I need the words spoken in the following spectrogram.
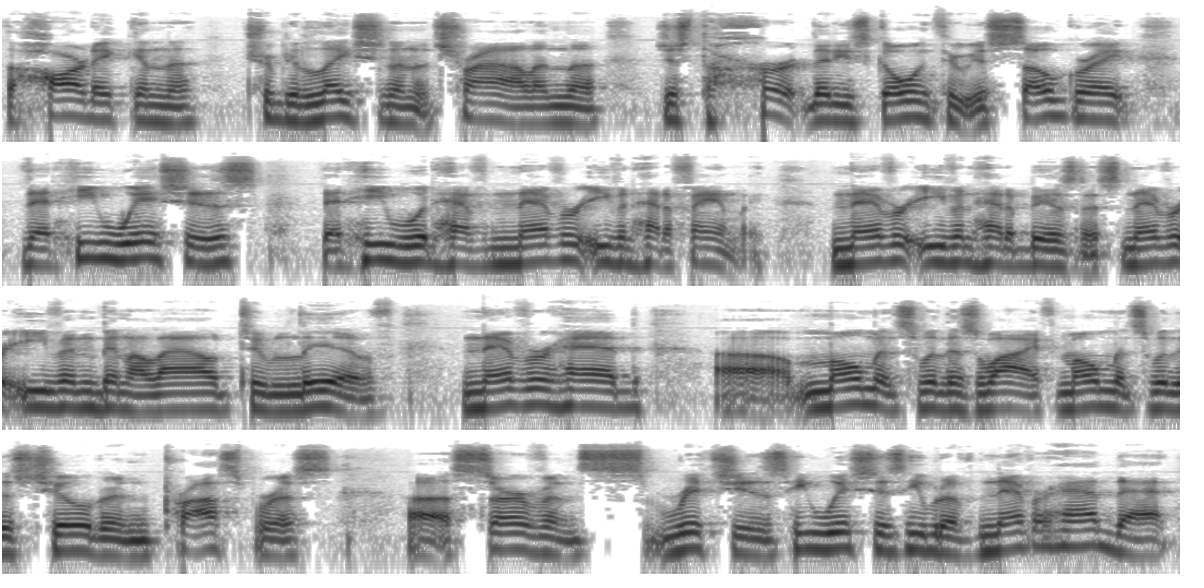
the heartache and the tribulation and the trial and the just the hurt that he's going through is so great that he wishes that he would have never even had a family, never even had a business, never even been allowed to live, never had uh, moments with his wife, moments with his children, prosperous uh, servants, riches. He wishes he would have never had that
